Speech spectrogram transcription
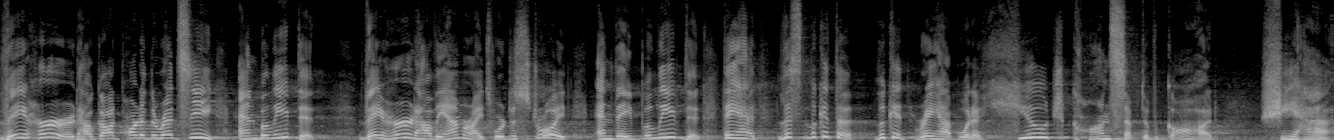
They heard how God parted the Red Sea and believed it. They heard how the Amorites were destroyed and they believed it. They had listen look at the look at Rahab what a huge concept of God she had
